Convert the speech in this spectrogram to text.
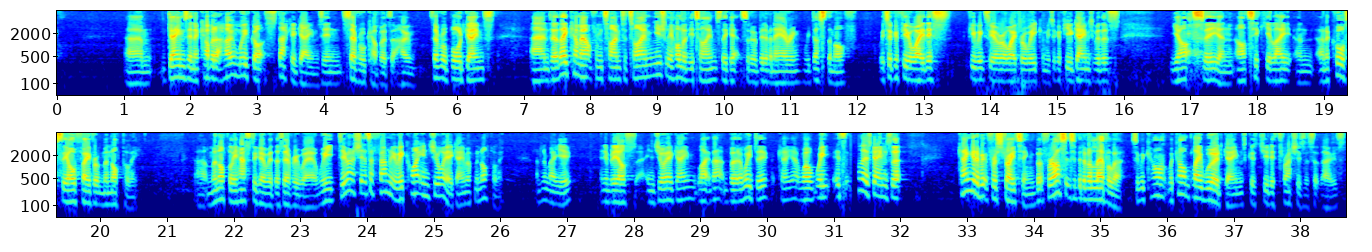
um, games in a cupboard at home. We've got stack of games in several cupboards at home, several board games. And uh, they come out from time to time, usually holiday times. They get sort of a bit of an airing. We dust them off. We took a few away this a few weeks ago, we were away for a week, and we took a few games with us Yahtzee and Articulate, and, and of course, the old favourite Monopoly. Uh, Monopoly has to go with us everywhere. We do actually, as a family, we quite enjoy a game of Monopoly. I don't know about you. Anybody else enjoy a game like that? But we do. Okay, yeah. Well, we, it's one of those games that can get a bit frustrating, but for us, it's a bit of a leveler. So we can't, we can't play word games because Judith thrashes us at those.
